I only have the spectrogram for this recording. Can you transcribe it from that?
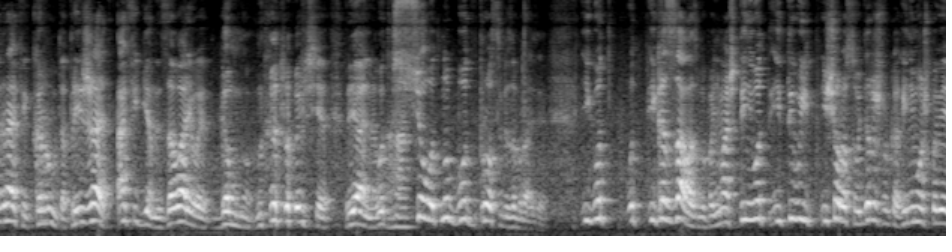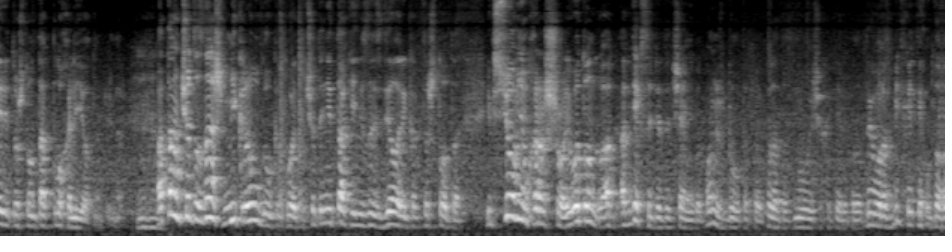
фотографии круто, приезжает офигенный, заваривает говно. Ну, вообще, реально, вот Ага. все вот, ну вот просто безобразие. И вот, вот, и казалось бы, понимаешь, ты вот, и ты еще раз его держишь в руках и не можешь поверить, то, что он так плохо льет, например. А там что-то, знаешь, микроугол какой-то, что-то не так, я не знаю, сделали как-то что-то. И все в нем хорошо. И вот он, а, а где, кстати, этот чайник? Вот помнишь, был такой, куда-то мы его еще хотели, куда ты его разбить хотел там,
